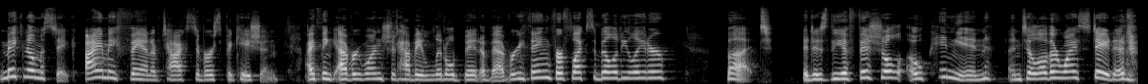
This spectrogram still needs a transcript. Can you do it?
make no mistake, I am a fan of tax diversification. I think everyone should have a little bit of everything for flexibility later. But it is the official opinion, until otherwise stated,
